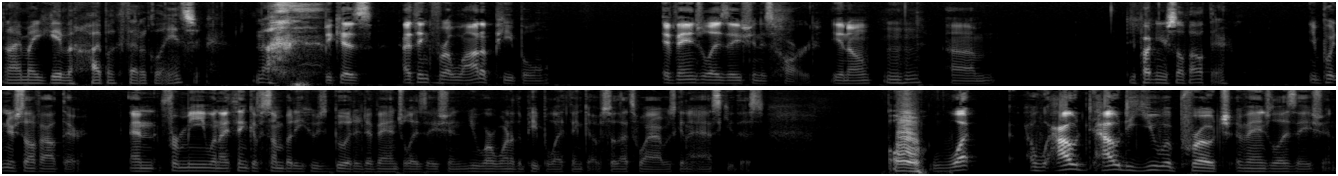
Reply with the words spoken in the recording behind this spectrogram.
And I might give a hypothetical answer. No. because I think for a lot of people, evangelization is hard. You know, mm-hmm. Um, You're putting yourself out there. you're putting yourself out there. And for me, when I think of somebody who's good at evangelization, you are one of the people I think of. So that's why I was going to ask you this. Oh. What, how, how do you approach evangelization?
